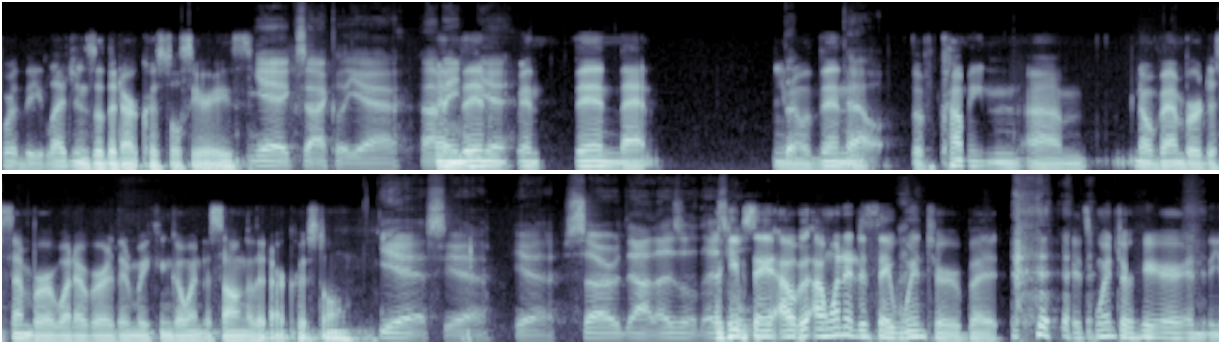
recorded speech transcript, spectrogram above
for the Legends of the Dark Crystal series. yeah, exactly, yeah. I and mean, then yeah, and then that you The know then the coming um November, December or whatever, then we can go into Song of the Dark Crystal. yes, yeah, yeah. So nah, there's, a- I there's keep a- saying I, I wanted to say winter, but it's winter here in the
